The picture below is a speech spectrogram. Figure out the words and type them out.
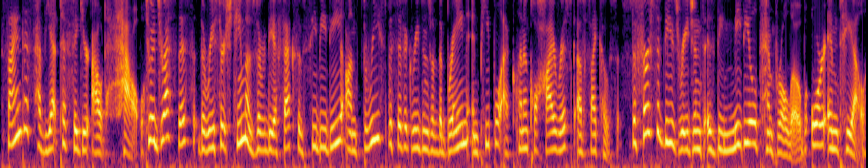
scientists have yet to figure out how. To address this, the research team observed the effects of CBD on three specific regions of the brain in people at clinical high risk of psychosis. The first of these regions is the medial temporal lobe, or MTL,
